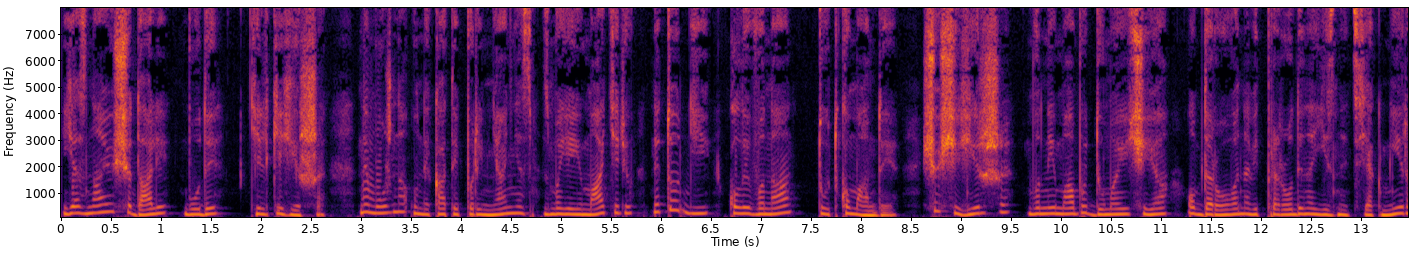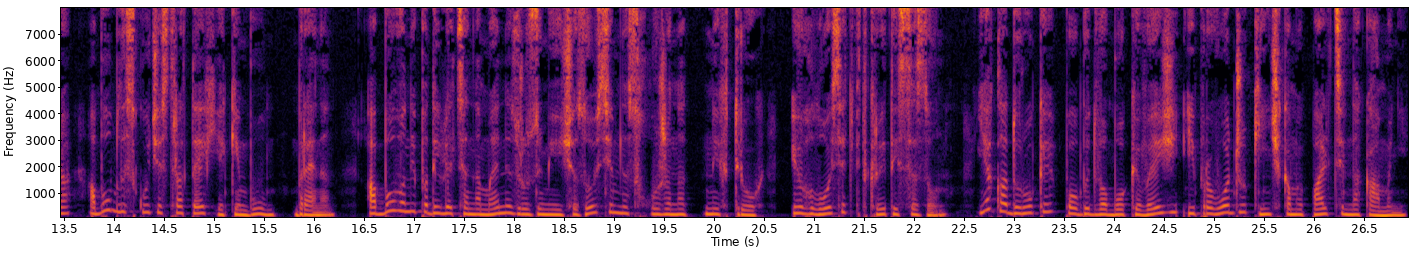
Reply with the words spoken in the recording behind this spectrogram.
Я знаю, що далі буде тільки гірше. Не можна уникати порівняння з моєю матір'ю не тоді, коли вона тут командує. Що ще гірше, вони, мабуть, думають, що я обдарована від природи наїзниця, як Міра, або блискучий стратег, яким був Бреннан. Або вони подивляться на мене, зрозуміючи, зовсім не схожа на них трьох, і оголосять відкритий сезон. Я кладу руки по обидва боки вежі і проводжу кінчиками пальців на камені.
